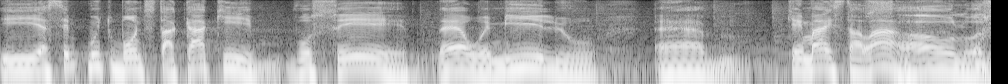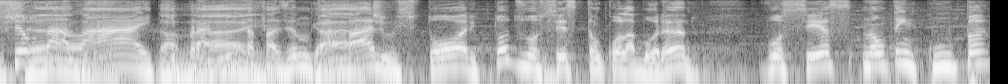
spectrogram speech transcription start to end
E é sempre muito bom destacar que você, né, o Emílio, é, quem mais está lá? Saulo, o seu Alexandre, Dalai, que para mim tá fazendo um Gatti. trabalho histórico. Todos vocês que estão colaborando, vocês não têm culpa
